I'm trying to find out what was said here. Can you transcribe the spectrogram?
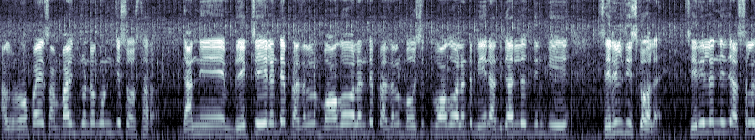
వాళ్ళకి రూపాయి సంపాదించుకోవడం గురించి చూస్తారు. దాన్ని బ్రేక్ చేయాలంటే ప్రజలను బాగోవాలంటే ప్రజల భవిష్యత్తు బాగోవాలంటే మెయిన్ అధికారులు దీనికి చర్యలు తీసుకోవాలి. చర్యలు అనేది అసలు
